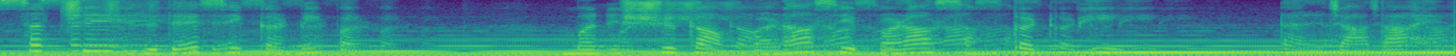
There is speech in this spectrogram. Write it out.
सच्चे हृदय से करने पर मनुष्य का बड़ा से बड़ा संकट भी टल जाता है।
